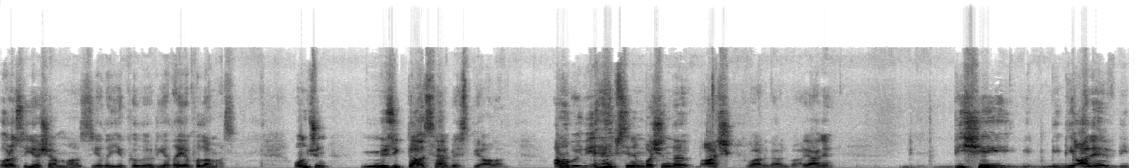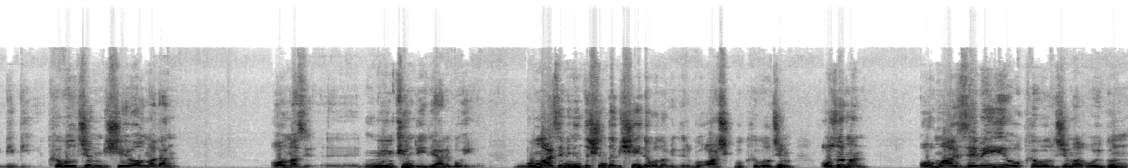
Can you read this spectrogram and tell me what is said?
Orası yaşanmaz ya da yıkılır ya da yapılamaz. Onun için müzik daha serbest bir alan. Ama bu hepsinin başında aşk var galiba. Yani bir şey, bir, bir alev, bir, bir, bir kıvılcım bir şey olmadan olmaz. Ee, Mümkün değil yani bu bu malzemenin dışında bir şey de olabilir. Bu aşk, bu kıvılcım. O zaman o malzemeyi o kıvılcıma uygun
